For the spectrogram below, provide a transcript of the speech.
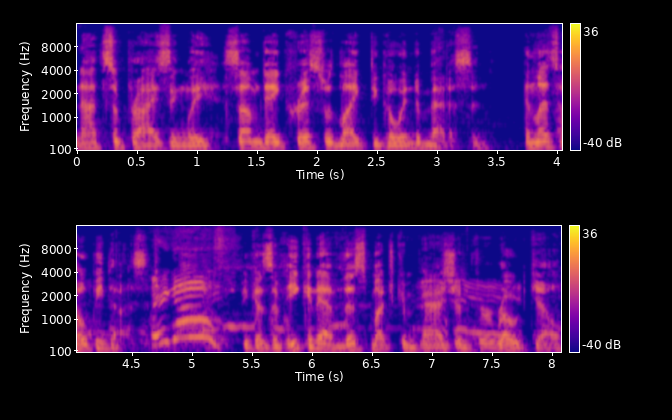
Not surprisingly, someday Chris would like to go into medicine. And let's hope he does. There he goes! Because if he can have this much compassion for roadkill,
